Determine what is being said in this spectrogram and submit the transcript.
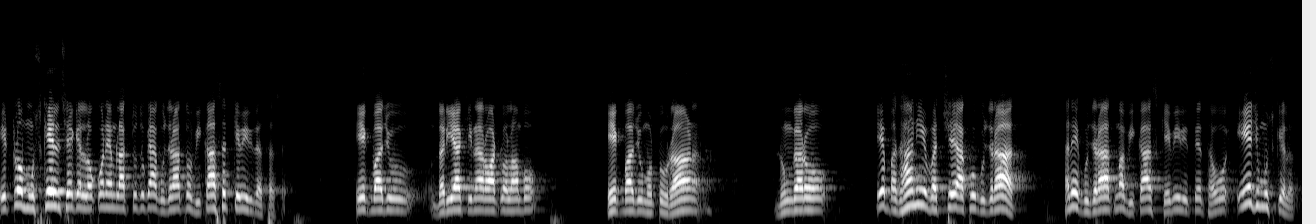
એટલો મુશ્કેલ છે કે લોકોને એમ લાગતું હતું કે આ ગુજરાતનો વિકાસ જ કેવી રીતે થશે? એક બાજુ દરિયા કિનારો આટલો લાંબો એક બાજુ મોટું રણ, ડુંગરો, એ બધાની વચ્ચે આખું ગુજરાત અને ગુજરાતમાં વિકાસ કેવી રીતે થવો એ જ મુશ્કેલ હતું.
